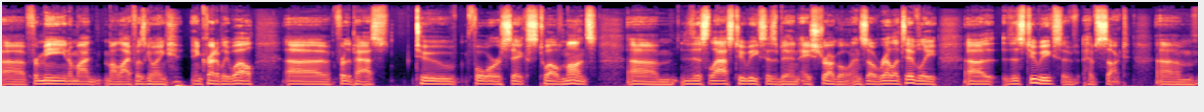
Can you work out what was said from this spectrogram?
uh, for me, you know, my my life was going incredibly well uh, for the past two, four, six, 12 months, um, this last two weeks has been a struggle. And so, relatively, uh, this two weeks have, have sucked. Um,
